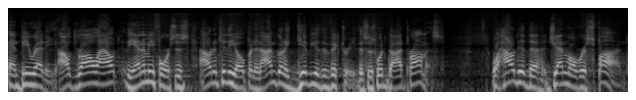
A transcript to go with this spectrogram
and be ready. I'll draw out the enemy forces out into the open, and I'm going to give you the victory. This is what God promised. Well, how did the general respond?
